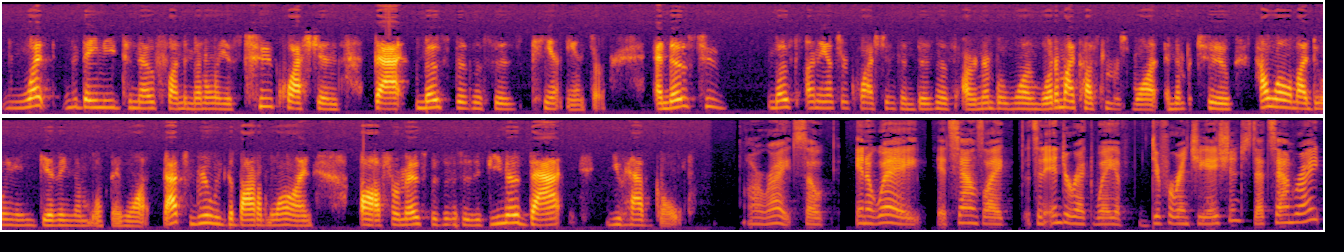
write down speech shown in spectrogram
What they need to know fundamentally is two questions that most businesses can't answer, and those two most unanswered questions in business are number one, what do my customers want? And number two, how well am I doing in giving them what they want? That's really the bottom line uh, for most businesses. If you know that, you have gold. All right. So, in a way, it sounds like it's an indirect way of differentiation. Does that sound right?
